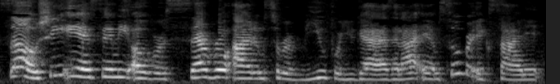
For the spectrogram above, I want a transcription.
so Shein sent me over several items to review for you guys and I am super excited.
